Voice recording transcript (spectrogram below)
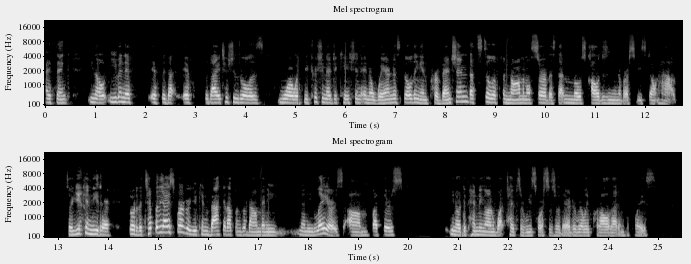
I think, you know, even if, if the, if the dietitian's role is more with nutrition education and awareness building and prevention, that's still a phenomenal service that most colleges and universities don't have. So you yeah. can either go to the tip of the iceberg or you can back it up and go down many, many layers. Um, but there's, you know, depending on what types of resources are there to really put all of that into place.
